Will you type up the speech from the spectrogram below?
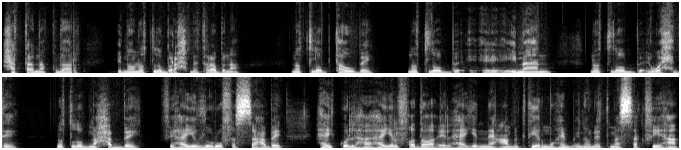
حتى نقدر إنه نطلب رحمة ربنا نطلب توبة نطلب إيمان نطلب وحدة نطلب محبة. في هاي الظروف الصعبة. هاي كلها هاي الفضائل هاي النعم كتير مهم إنه نتمسك فيها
